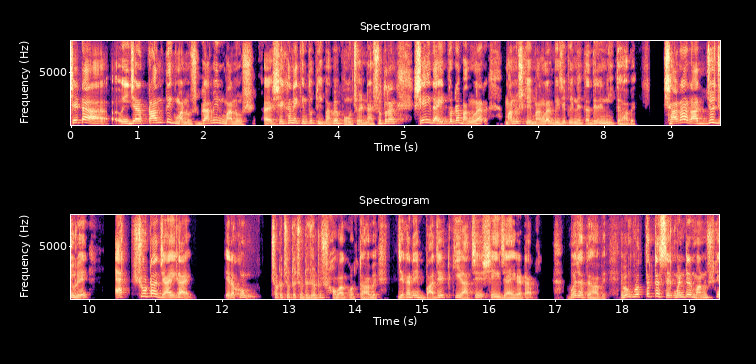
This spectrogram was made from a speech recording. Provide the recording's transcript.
সেটা, ওই যারা প্রান্তিক মানুষ, গ্রামীণ মানুষ সেখানে কিন্তু ঠিকভাবে পৌঁছয় না। সুতরাং সেই দায়িত্বটা বাংলার মানুষকেই, বাংলার বিজেপি নেতাদেরই নিতে হবে। সারা রাজ্য জুড়ে একশোটা জায়গায় এরকম ছোট ছোট ছোট ছোট সভা করতে হবে। যেখানে বাজেট কি আছে সেই জায়গাটা বোঝাতে হবে এবং প্রত্যেকটা সেগমেন্টের মানুষকে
